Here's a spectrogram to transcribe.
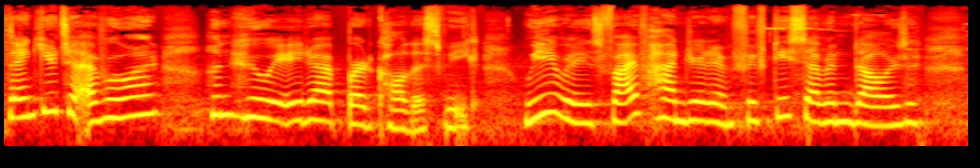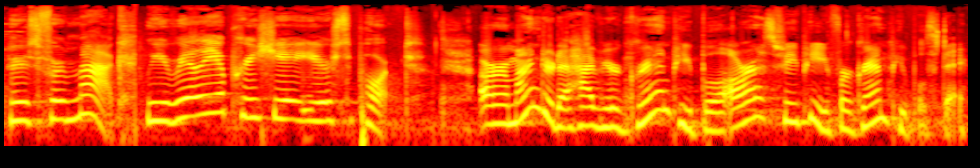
Thank you to everyone who ate at Birdcall this week. We raised $557 for MAC. We really appreciate your support. A reminder to have your grandpeople RSVP for Grandpeople's Day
